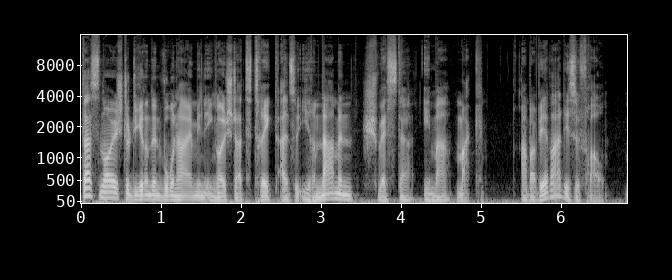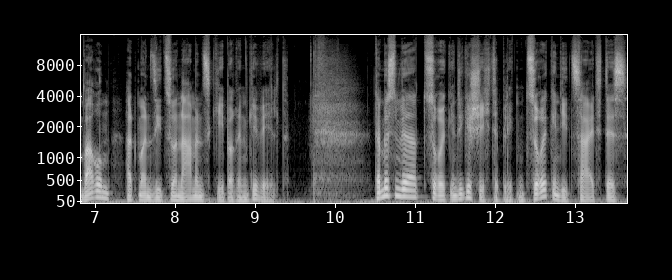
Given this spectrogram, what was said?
Das neue Studierendenwohnheim in Ingolstadt trägt also ihren Namen Schwester Emma Mack. Aber wer war diese Frau? Warum hat man sie zur Namensgeberin gewählt? Da müssen wir zurück in die Geschichte blicken, zurück in die Zeit des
